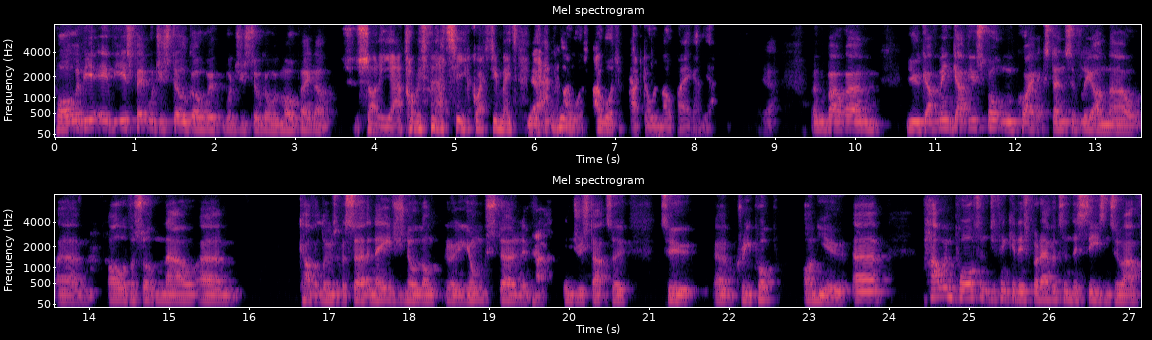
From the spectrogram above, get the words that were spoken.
Paul, if he if he is fit, would you still go with would you still go with Maupay now? Sorry, yeah, probably didn't answer your question, mate. Yeah. yeah, I would, I would, I'd go with Maupay again. Yeah, yeah. And about um, you, Gav. I mean, Gav, you've spoken quite extensively on now. Um, all of a sudden now, um, Calvert Lewin's of a certain age. He's no longer a youngster, and if yeah. injuries start to to um, creep up on you, uh, how important do you think it is for Everton this season to have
